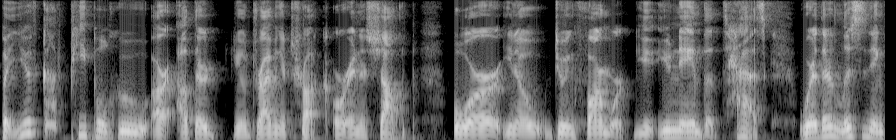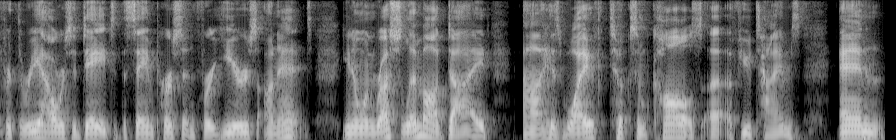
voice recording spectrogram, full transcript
But you've got people who are out there, you know, driving a truck or in a shop or you know doing farm work you, you name the task where they're listening for three hours a day to the same person for years on end you know when rush limbaugh died uh, his wife took some calls a, a, few times, and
